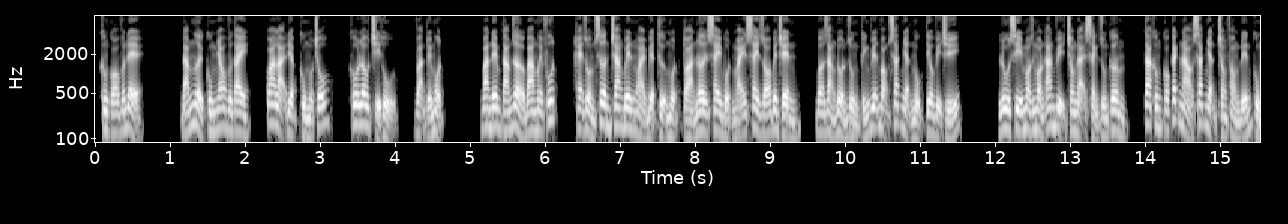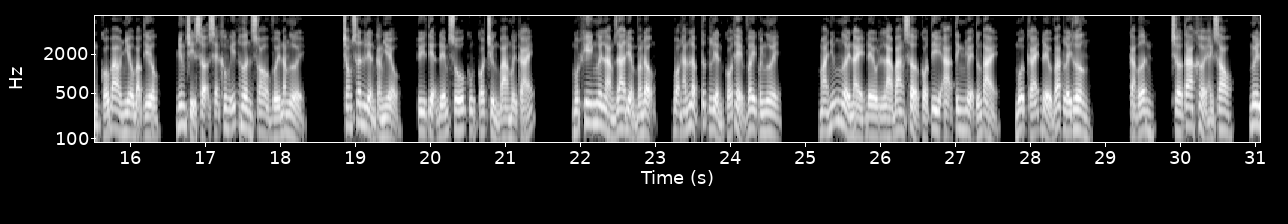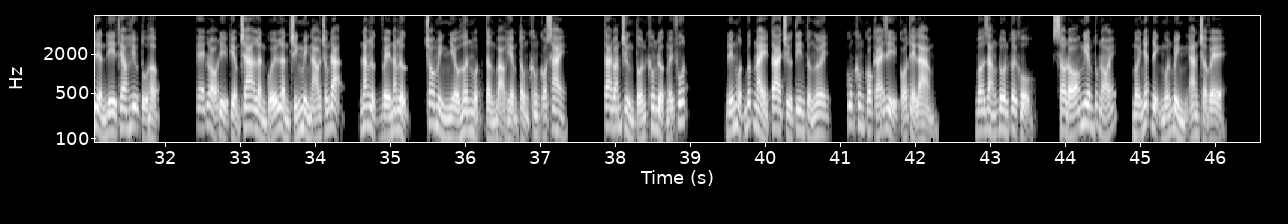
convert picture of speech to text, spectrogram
Không có vấn đề. Đám người cùng nhau vươn tay, qua lại điệp cùng một chỗ, khô lâu chỉ thủ, vạn tuế một. Ban đêm tám giờ ba mươi phút hệ dồn sơn trang bên ngoài biệt thự một tòa nơi xây bột máy xây gió bên trên, bờ rằng đồn dùng kính viễn vọng xác nhận mục tiêu vị trí lucy mòn mòn an vị trong đại sảnh dùng cơm, ta không có cách nào xác nhận trong phòng đến cùng có bao nhiêu bảo tiêu, nhưng chỉ sợ sẽ không ít hơn so với năm người. Trong sân liền càng nhiều, tùy tiện đếm số cũng có chừng ba mươi cái. Một khi ngươi làm ra điểm văn động, bọn hắn lập tức liền có thể vây quanh ngươi. Mà những người này đều là bang sở có ti ạ tinh nhuệ tướng tài, mỗi cái đều vác lấy thương. Cảm ơn, chờ ta khởi hành sau, ngươi liền đi theo hữu tụ hợp. Hễ lọ đi kiểm tra lần cuối lần chính mình áo chống đạn, năng lực về năng lực, cho mình nhiều hơn một tầng bảo hiểm tổng không có sai. Ta đoán chừng tốn không được mấy phút. Đến một bước này ta trừ tin tưởng ngươi cũng không có cái gì có thể làm. Vợ rằng đôn cơi khổ, sau đó nghiêm túc nói, mời nhất định muốn bình an trở về.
